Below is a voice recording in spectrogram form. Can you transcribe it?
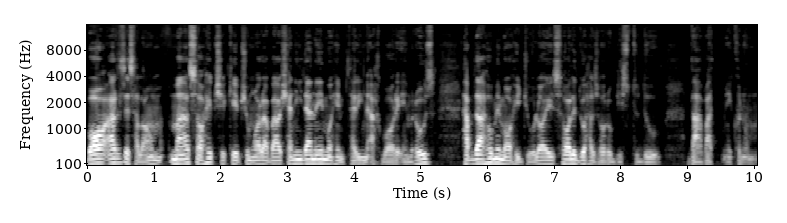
با عرض سلام ما صاحب شکیب شما را به شنیدن مهمترین اخبار امروز 17 ماه جولای سال 2022 دعوت می کنم.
